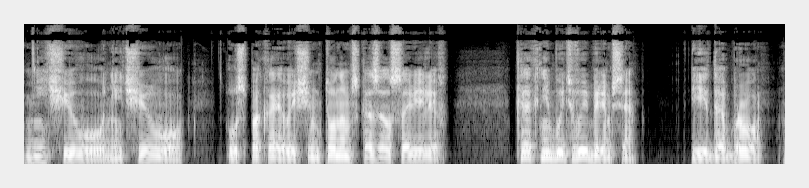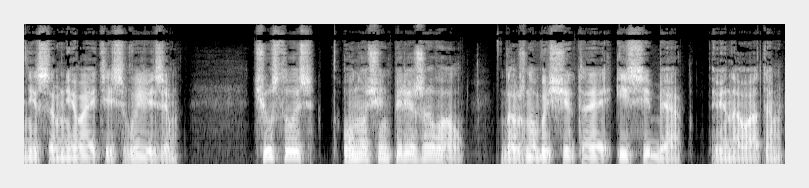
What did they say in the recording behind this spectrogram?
«Ничего, ничего», — успокаивающим тоном сказал Савельев. «Как-нибудь выберемся». «И добро, не сомневайтесь, вывезем». Чувствовалось, он очень переживал, должно быть, считая и себя виноватым.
